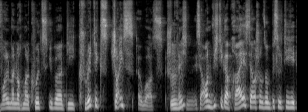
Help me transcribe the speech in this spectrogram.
wollen wir noch mal kurz über die Critics Choice Awards sprechen. Mhm. Ist ja auch ein wichtiger Preis, der auch schon so ein bisschen die,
